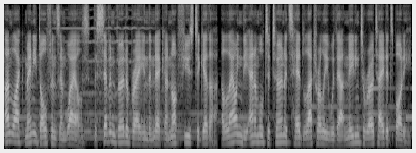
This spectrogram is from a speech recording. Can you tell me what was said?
Unlike many dolphins and whales, the seven vertebrae in the neck are not fused together, allowing the animal to turn its head laterally without needing to rotate its body.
